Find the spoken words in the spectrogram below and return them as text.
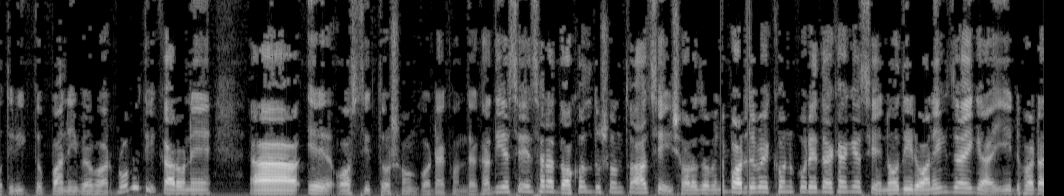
অতিরিক্ত পানি ব্যবহার প্রভৃতি কারণে অস্তিত্ব সংকট এখন দেখা দিয়েছে। এছাড়া দখল দূষণ তো আছেই। সরজমিনে পর্যবেক্ষণ করে দেখা গেছে, নদীর অনেক জায়গায় ইটভাটা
